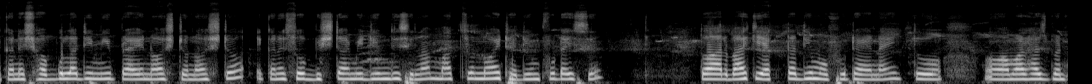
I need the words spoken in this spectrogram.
এখানে সবগুলা ডিমই প্রায় নষ্ট নষ্ট। এখানে চব্বিশটা আমি ডিম দিছিলাম, মাত্র নয়টা ডিম ফুটাইছে। তো আর বাকি একটা ডিমও ফুটায় নাই। তো আমার হাজব্যান্ড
